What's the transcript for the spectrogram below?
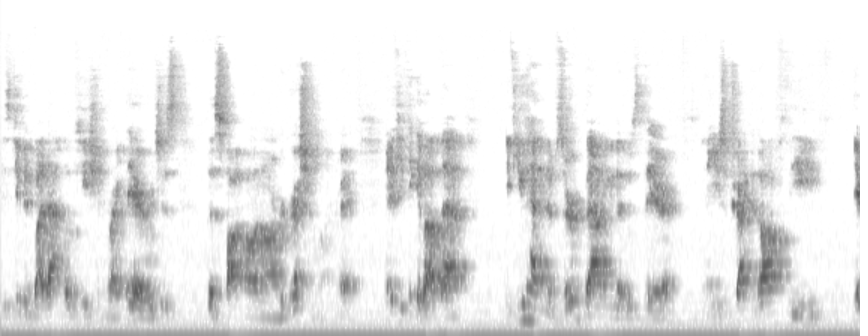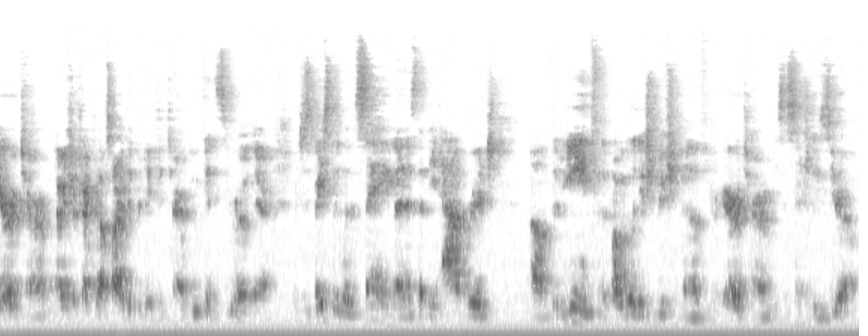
is given by that location right there, which is the spot on our regression line, right? And if you think about that, if you had an observed value that was there, subtracted off the error term, I mean, subtracted out, sorry, the predicted term, you would get zero there, which is basically what it's saying then is that the average, um, the mean for the probability distribution of your error term is essentially zero.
